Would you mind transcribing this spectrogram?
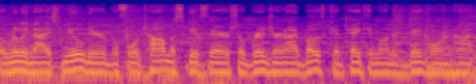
a really nice mule deer before Thomas gets there so Bridger and I both can take him on his bighorn hunt.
